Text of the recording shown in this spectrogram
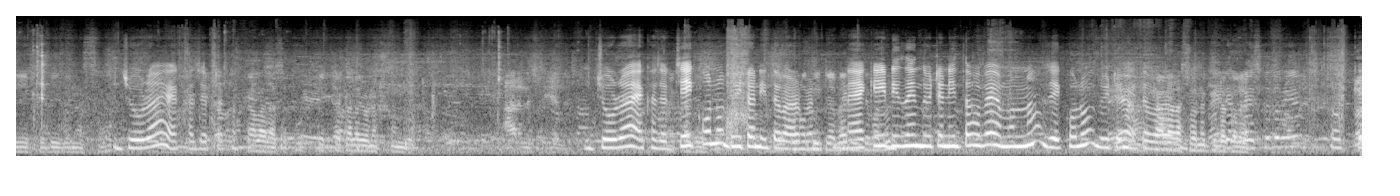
যে একটা ডিজাইন আছে। জোড়া এক হাজার টাকা। কালার আছে প্রত্যেকটা কালার অনেক সুন্দর। জোড়া এক হাজার যে কোনো দুইটা নিতে পারবেন। মানে একই ডিজাইন দুইটা নিতে হবে এমন না যে কোনো দুইটা নিতে কালার পারবেন। আছে অনেকগুলো কালার আছে। ওকে।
